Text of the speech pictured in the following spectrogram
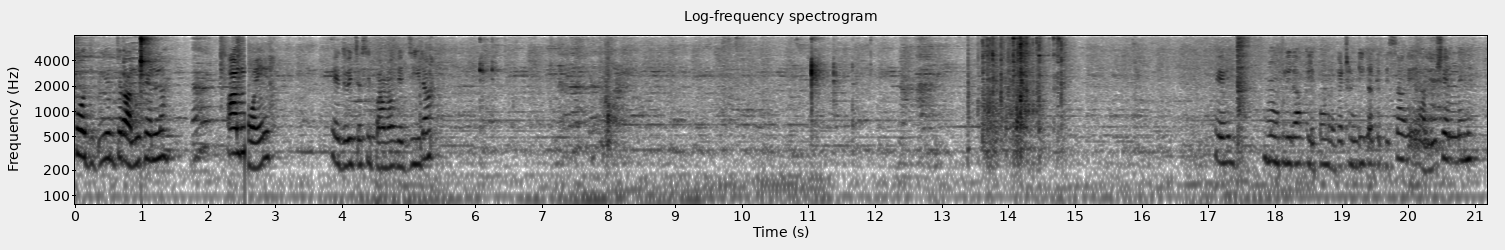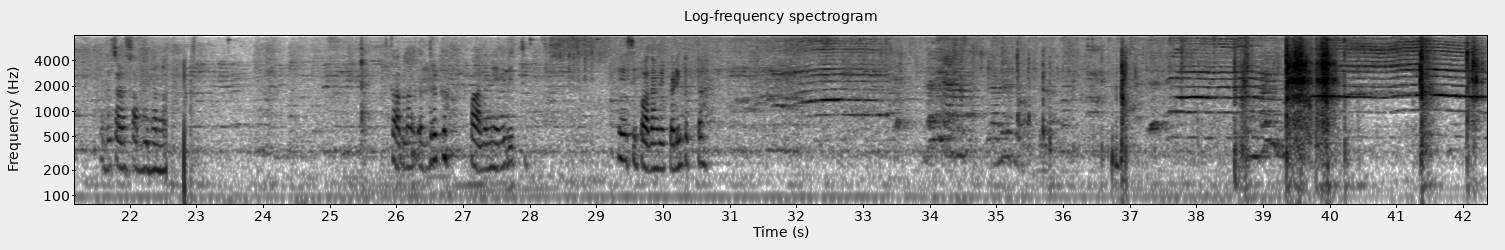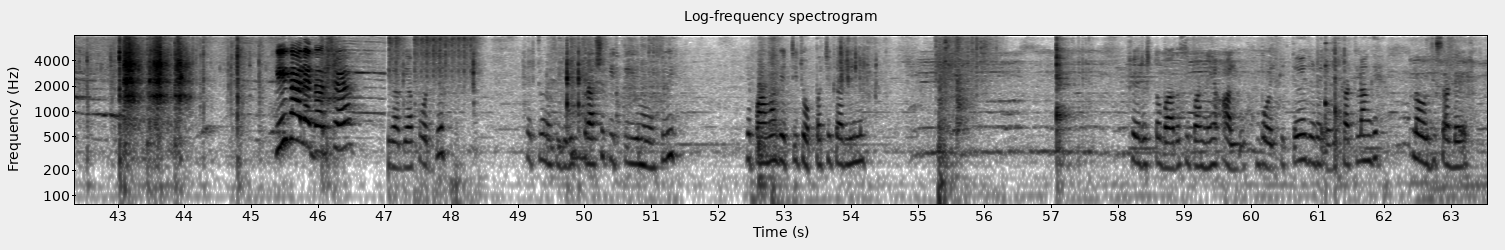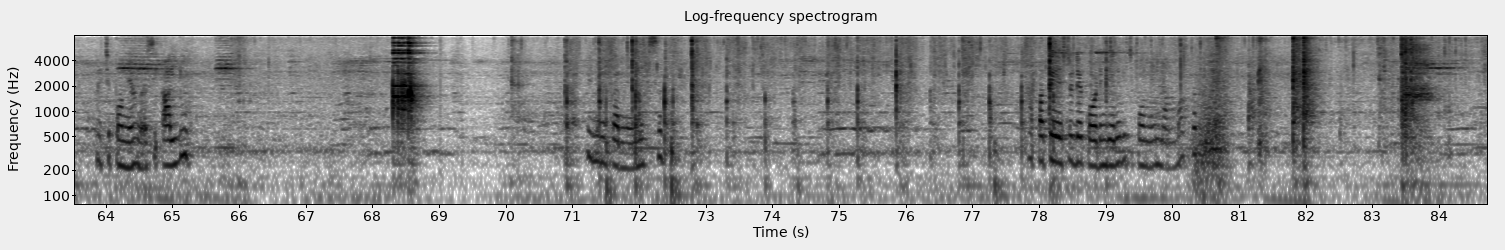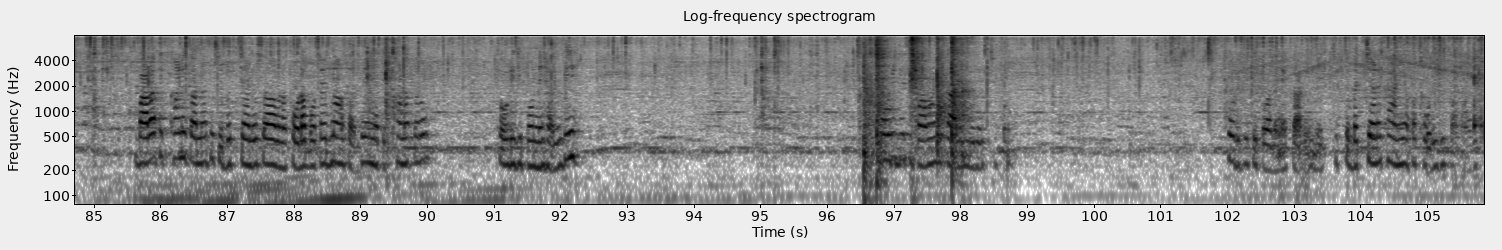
ਭੁੱਜਦੀ ਅੰਚਰ ਆਲੂ ਛਿੱਲ ਆਲੂ ਆਇਲ ਇਹਦੇ ਵਿੱਚ ਅਸੀਂ ਪਾਵਾਂਗੇ ਜੀਰਾ। ਇਹ ਮੂੰਗਫਲੀ ਰੱਖ ਲਈ ਭੁੰਨ ਕੇ, ਠੰਡੀ ਕਰਕੇ ਪੀਸਾਂਗੇ, ਆਲੂ ਛਿੱਲ ਲਏ ਨੇ। ਇਹਦਾ ਸਾਡਾ ਸਾਬੂਦਾਨਾ ਕਰ ਲਾਂਗੇ ਅਦਰਕ, ਪਾ ਦੇਣੇ ਇਹਦੇ ਵਿੱਚ। ਇਹ ਅਸੀਂ ਪਾ ਦਾਂਗੇ ਕੜੀ ਪੱਤਾ ਕੀ ਗੱਲ ਹੈ ਦਰਸ਼ ਆ ਗਿਆ ਭੁੱਜ ਤੇ ਚੁਣ ਅਸੀਂ ਜਿਹੜੀ ਕ੍ਰਸ਼ ਕੀਤੀ ਹੈ ਮੂੰਗਫਲੀ ਇਹ ਪਾਵਾਂਗੇ ਇੱਥੇ ਚੋਪਰ ਚ ਕਰ ਲਈ ਨੇ ਫਿਰ ਇਸ ਤੋਂ ਬਾਅਦ ਅਸੀਂ ਪਾਉਂਦੇ ਹਾਂ ਆਲੂ ਬੋਇਲ ਕੀਤੇ ਹੋਏ ਜਿਹੜੇ ਇਹ ਵੀ ਕੱਟ ਲਾਂਗੇ। ਲਓ ਜੀ, ਸਾਡੇ ਵਿੱਚ ਪਾਉਂਦੇ ਹਾਂ ਅਸੀਂ ਆਲੂ। ਇਹਨਾਂ ਨੂੰ ਕਰਨੇ ਮਿਕਸ। ਆਪਾਂ ਟੇਸਟ ਦੇ ਅਕੋਰਡਿੰਗ ਇਹਦੇ ਵਿੱਚ ਪਾਉਂਦੇ ਹਾਂ ਨਮਕ। ਬਾਹਲਾ ਤਿੱਖਾ ਨਹੀਂ ਕਰਨਾ, ਤੁਸੀਂ ਬੱਚਿਆਂ ਦੇ ਹਿਸਾਬ ਨਾਲ ਥੋੜਾ ਬਹੁਤਾ ਹੀ ਬਣਾ ਸਕਦੇ ਹੋ, ਇੰਨਾ ਤਿੱਖਾ ਨਾ ਕਰੋ। ਥੋੜੀ ਜਿਹੀ ਪਾਉਣੀ ਹਲਦੀ। ਥੋੜੀ ਜਿਹੀ ਅਸੀਂ ਪਾਵਾਂਗੇ ਕਾਲੀ ਮਿਰਚ। ਥੋੜੀ ਜਿਹੀ ਅਸੀਂ ਪਾ ਦੇਣੀ ਕਾਲੀ ਮਿਰਚ। ਤੇ ਬੱਚਿਆਂ ਨੇ ਖਾਣੀ ਆਪਾਂ ਥੋੜੀ ਜਿਹੀ ਪਾਵਾਂਗੇ।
